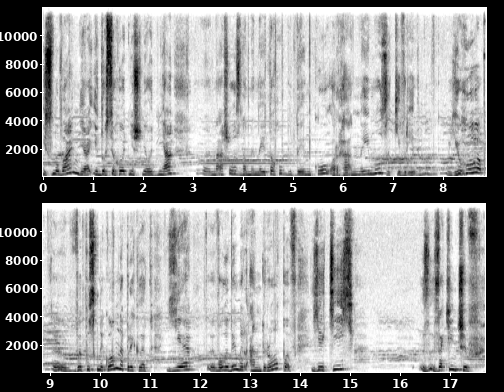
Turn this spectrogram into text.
існування і до сьогоднішнього дня нашого знаменитого будинку органної музики в Рівному. Його е, випускником, наприклад, є е, Володимир Андропов, який закінчив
